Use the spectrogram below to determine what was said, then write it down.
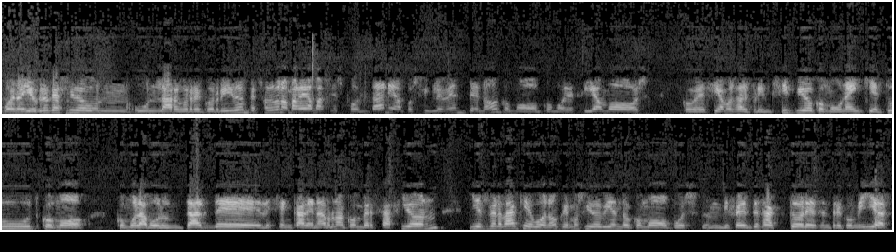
bueno, yo creo que ha sido un, largo recorrido. Empezó de una manera más espontánea, posiblemente, ¿no? Como, como decíamos, como decíamos al principio, como una inquietud, como, como la voluntad de desencadenar una conversación. Y es verdad que, bueno, que hemos ido viendo cómo, pues, diferentes actores, entre comillas,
